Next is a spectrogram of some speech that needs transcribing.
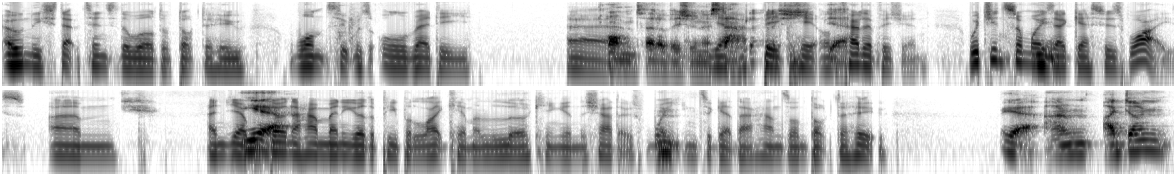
only stepped into the world of Doctor Who once it was already uh, on television yeah, a big hit on yeah. television, which in some ways Mm. I guess is wise. Um, and yeah, Yeah. we don't know how many other people like him are lurking in the shadows, Hmm. waiting to get their hands on Doctor Who. Yeah, and I don't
